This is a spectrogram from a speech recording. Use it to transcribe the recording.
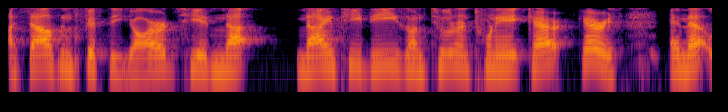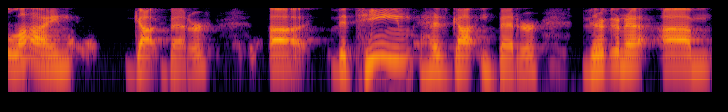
1,050 yards. He had not nine TDs on 228 car- carries, and that line got better. Uh, the team has gotten better. They're gonna um,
